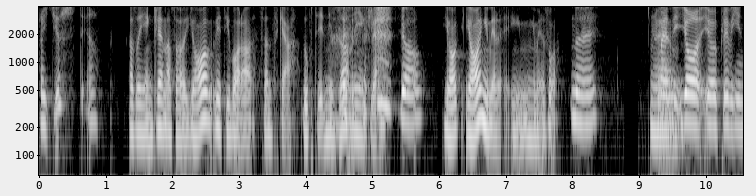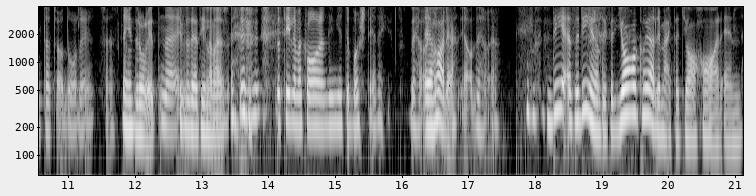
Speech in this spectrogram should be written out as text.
Ja, just det. Alltså egentligen, alltså jag vet ju bara svenska upp till nian egentligen. Ja. Jag, jag har inget mer, inget mer än så. Nej. Men jag, jag upplever inte att du har dålig svenska. det är inte dåligt. Du Nej. får säga till annars. Du har till och med kvar din Göteborgsdialekt. Det hör Jag jag, har också. det? Ja, det hör jag. Det, alltså det är ju någonting, för jag har ju aldrig märkt att jag har en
